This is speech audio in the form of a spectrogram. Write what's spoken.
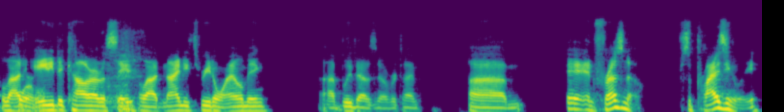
allowed Horrible. 80 to Colorado State, allowed 93 to Wyoming. Uh, I believe that was in overtime. Um, and Fresno, surprisingly,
